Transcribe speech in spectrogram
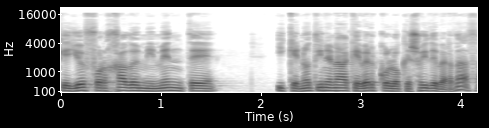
que yo he forjado en mi mente y que no tiene nada que ver con lo que soy de verdad,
